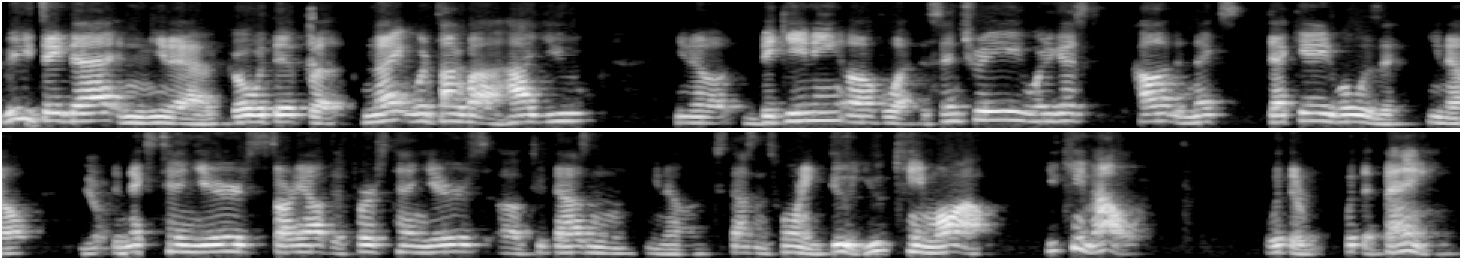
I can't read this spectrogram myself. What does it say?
we can take that and you know go with it. But tonight we're talking about how you, you know, beginning of what the century. What do you guys call it? The next decade. What was it? You know, yep. the next ten years, starting out the first ten years of 2000. You know, 2020. Dude, you came out. You came out with the with the bang,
